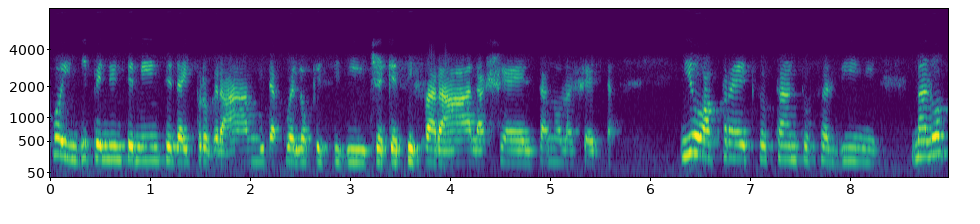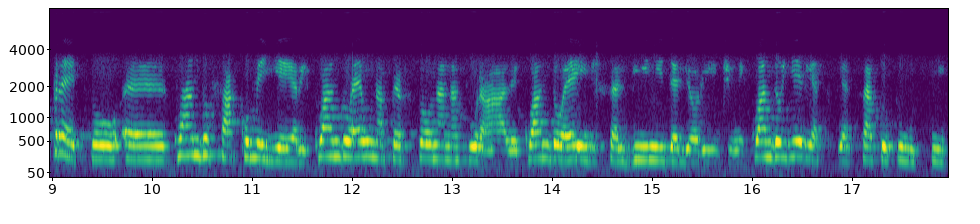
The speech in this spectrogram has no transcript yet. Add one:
poi indipendentemente dai programmi, da quello che si dice, che si farà, la scelta, non la scelta, io apprezzo tanto Salvini, ma lo apprezzo eh, quando fa come ieri, quando è una persona naturale, quando è il Salvini delle origini, quando ieri ha spiazzato tutti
